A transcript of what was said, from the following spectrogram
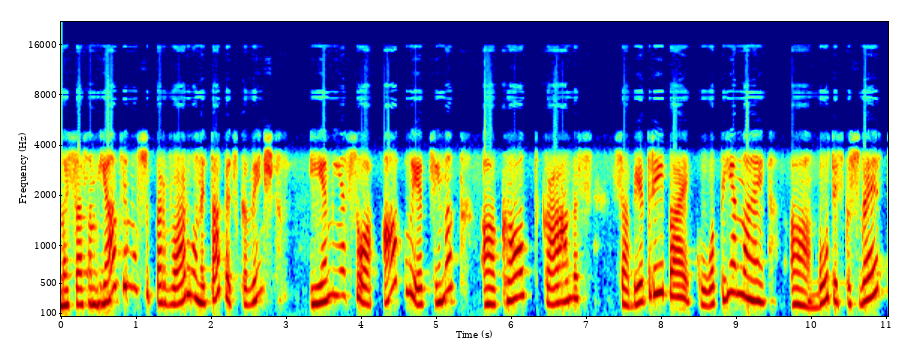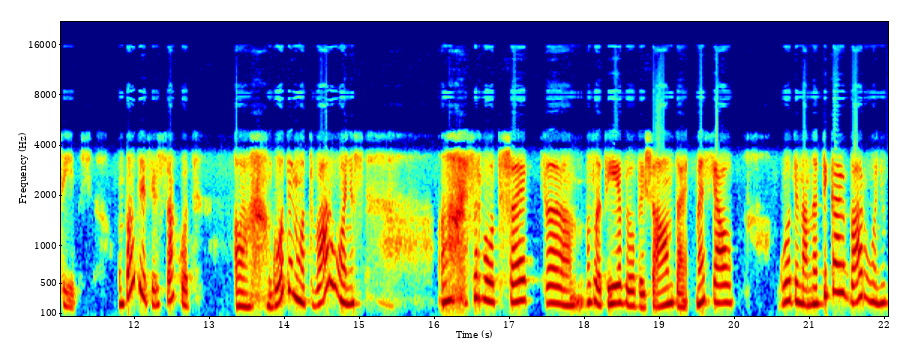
mēs esam jādzimuši par varoni, tāpēc ka viņš iemieso, apliecina kaut kādas uh, sabiedrībai, kopienai uh, būtiskas vērtības. Un patiesībā sakot, uh, godinot varoņus, uh, es varbūt šeit uh, mazliet iebildīšu Antai. Mēs jau godinām ne tikai varoņu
